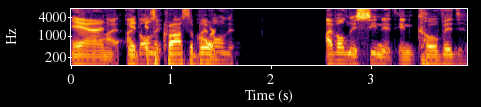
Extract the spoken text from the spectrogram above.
And I, it, only, it's across the board. I've only, I've only seen it in COVID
